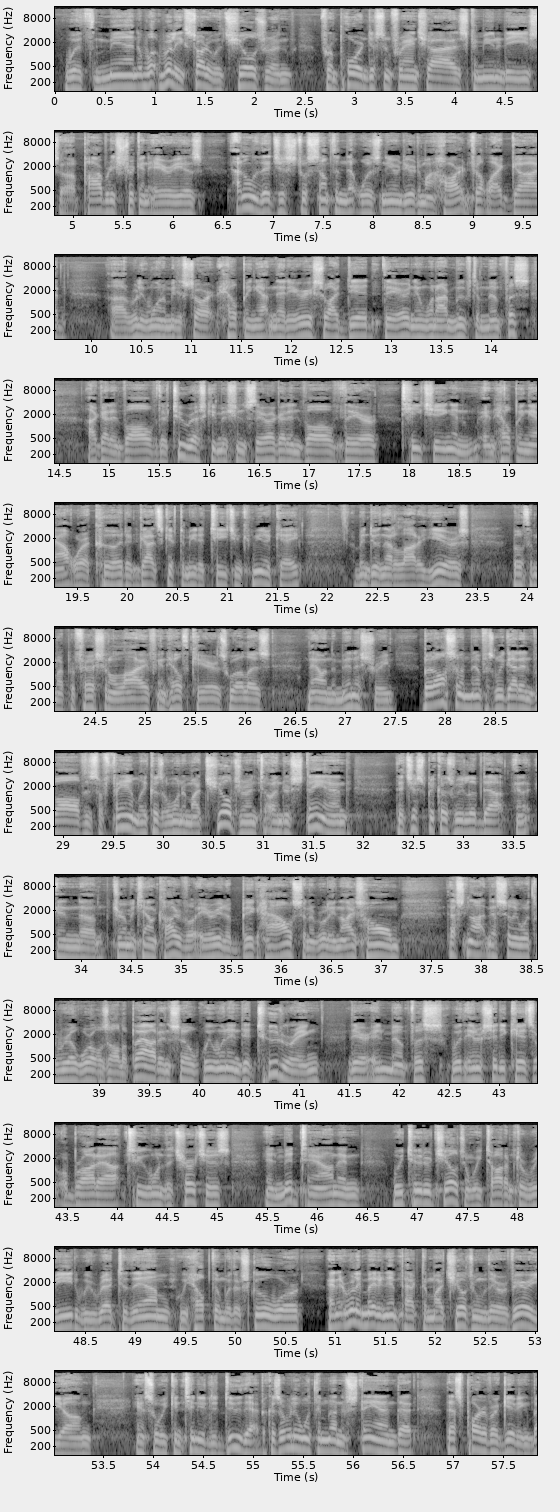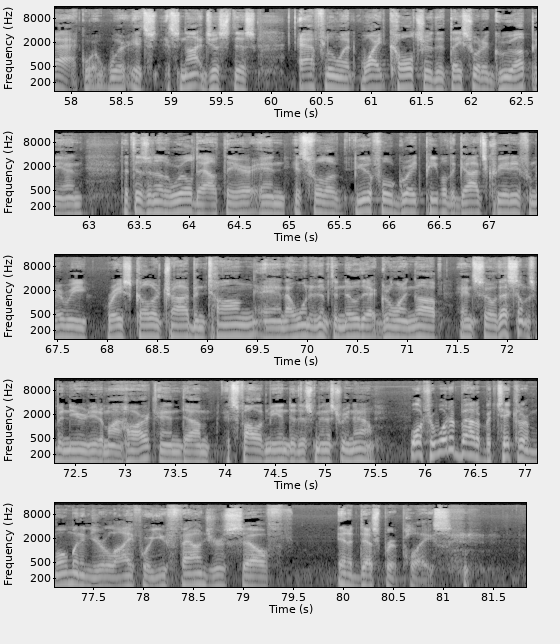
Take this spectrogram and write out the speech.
with men, well, really started with children from poor and disenfranchised communities, uh, poverty stricken areas. I don't know, that just was something that was near and dear to my heart and felt like God uh, really wanted me to start helping out in that area. So I did there. And then when I moved to Memphis, I got involved. There are two rescue missions there. I got involved there teaching and, and helping out where I could. And God's gifted me to teach and communicate. I've been doing that a lot of years, both in my professional life in healthcare as well as now in the ministry. But also in Memphis, we got involved as a family because I wanted my children to understand that just because we lived out in, in uh, Germantown, Collierville area in a big house and a really nice home, that's not necessarily what the real world was all about. And so we went and did tutoring there in Memphis with inner city kids that were brought out to one of the churches in Midtown, and we tutored children. We taught them to read. We read to them. We helped them with their schoolwork. And it really made an impact on my children when they were very young. And so we continue to do that because I really want them to understand that that's part of our giving back. It's, it's not just this affluent white culture that they sort of grew up in, that there's another world out there. And it's full of beautiful, great people that God's created from every race, color, tribe, and tongue. And I wanted them to know that growing up. And so that's something that's been near and dear to my heart. And um, it's followed me into this ministry now. Walter, what about a particular moment in your life where you found yourself in a desperate place?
